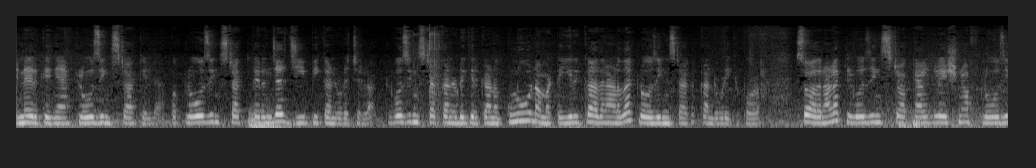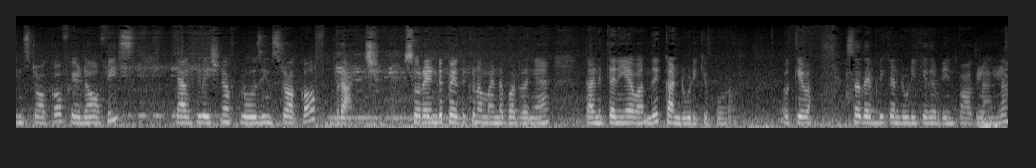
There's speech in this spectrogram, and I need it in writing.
என்ன இருக்குங்க? க்ளோசிங் ஸ்டாக் இல்லை. அப்போ க்ளோசிங் ஸ்டாக் தெரிஞ்சால் ஜிபி கண்டுபிடிச்சிடலாம். க்ளோசிங் ஸ்டாக் கண்டுபிடிக்கிறதுக்கான குழு நம்மகிட்ட இருக்குது அதனால தான் க்ளோசிங் ஸ்டாக்கை கண்டுபிடிக்க போகிறோம் ஸோ அதனால் closing stock calculation of closing stock of head office calculation of closing stock of branch so ரெண்டு பேர்த்துக்கு நம்ம என்ன பண்ணுறோங்க தனித்தனியாக வந்து கண்டுபிடிக்க போகிறோம் ஓகேவா ஸோ அதை எப்படி கண்டுபிடிக்கிறது அப்படின்னு பார்க்கலாங்களா?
